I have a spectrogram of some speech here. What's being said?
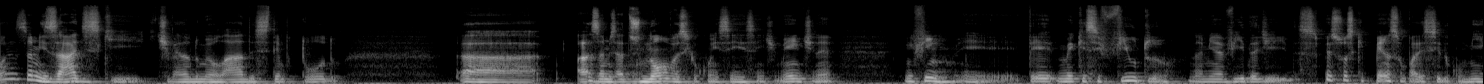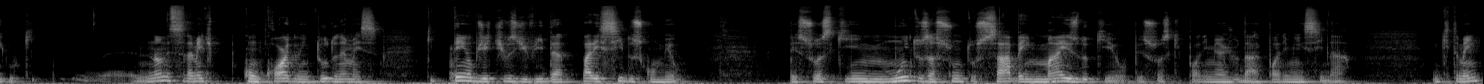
as amizades que, que tiveram do meu lado esse tempo todo. Uh, as amizades novas que eu conheci recentemente, né? Enfim, ter meio que esse filtro na minha vida de dessas pessoas que pensam parecido comigo, que eh, não necessariamente concordam em tudo, né? Mas que têm objetivos de vida parecidos com o meu. Pessoas que em muitos assuntos sabem mais do que eu, pessoas que podem me ajudar, podem me ensinar. E que também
